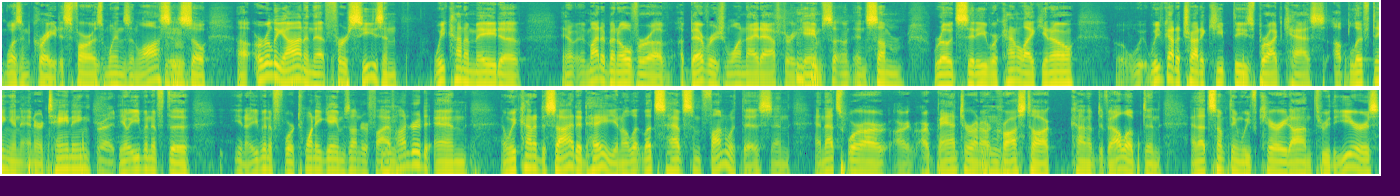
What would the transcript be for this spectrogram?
wasn't great as far as wins and losses. Mm-hmm. So uh, early on in that first season, we kind of made a you know, it might have been over a, a beverage one night after a game in some road city. We're kind of like, you know, we've got to try to keep these broadcasts uplifting and entertaining. Right. You know, even if the, you know, even if we're 20 games under 500, mm. and and we kind of decided, hey, you know, let, us have some fun with this, and and that's where our, our, our banter and our mm. crosstalk kind of developed, and and that's something we've carried on through the years.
